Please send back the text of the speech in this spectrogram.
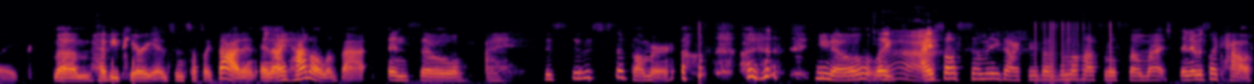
like um, heavy periods and stuff like that. And, and I had all of that. And so I, this, it was just a bummer. you know, like I saw so many doctors. I was in the hospital so much. And it was like House.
